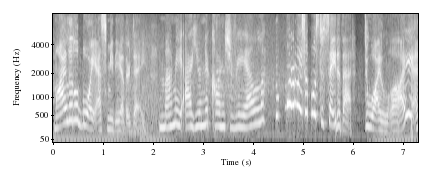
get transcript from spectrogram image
My little boy asked me the other day, Mommy, are unicorns real? What am I supposed to say to that? Do I lie?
